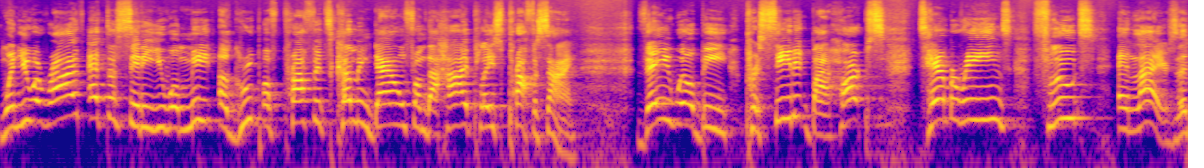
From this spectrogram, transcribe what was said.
When you arrive at the city, you will meet a group of prophets coming down from the high place prophesying. They will be preceded by harps, tambourines, flutes, and lyres. They've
